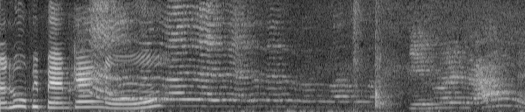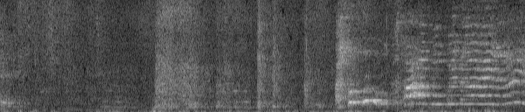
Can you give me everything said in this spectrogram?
นะลูกพี่เปมแกล้งหนู กินไม่ได้ข้าวก็ไม่ได้เลย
